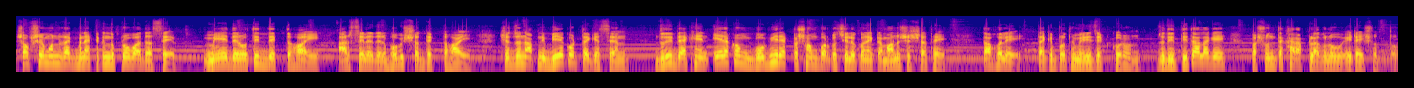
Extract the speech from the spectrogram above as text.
সবসময় মনে রাখবেন, একটা কিন্তু প্রবাদ আছে। মেয়েদের অতীত দেখতে হয়, আর ছেলেদের ভবিষ্যৎ দেখতে হয়। সেজন্য আপনি বিয়ে করতে গেছেন। যদি দেখেন এরকম গভীর একটা সম্পর্ক ছিল কোনো একটা মানুষের সাথে, তাহলে তাকে প্রথমে রিজেক্ট করুন। যদি তিতা লাগে বা শুনতে খারাপ লাগলেও এটাই সত্য।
